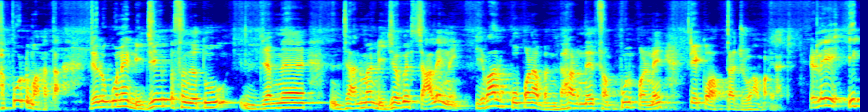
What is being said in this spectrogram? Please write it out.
સપોર્ટમાં હતા, જે લોકોને ડીજે પસંદ હતું, જેમને જાનમાં ડીજે વગર ચાલે નહીં, એવા લોકો પણ આ બંધારણને સંપૂર્ણપણે ટેકો આપતા જોવા મળ્યા છે. એટલે એક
